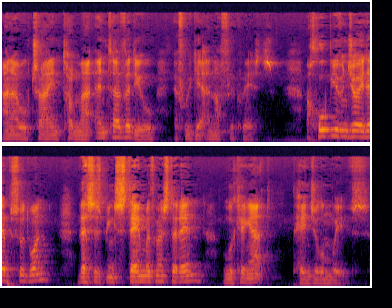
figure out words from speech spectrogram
and I will try and turn that into a video if we get enough requests. I hope you've enjoyed episode 1. This has been STEM with Mr. N looking at pendulum waves.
